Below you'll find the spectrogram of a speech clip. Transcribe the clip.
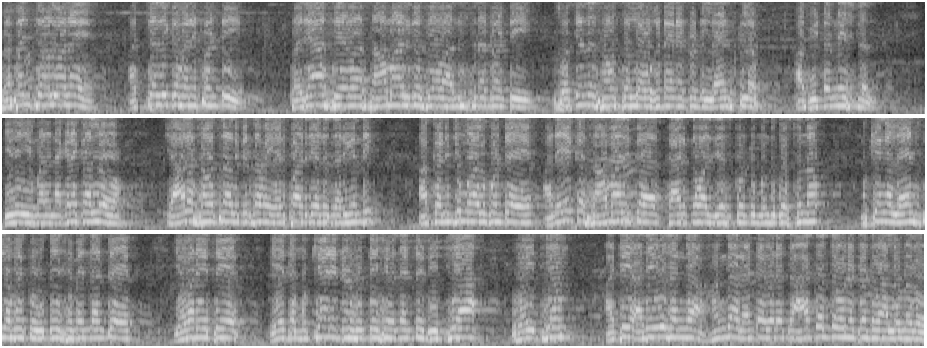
ప్రపంచంలోనే అత్యధికమైనటువంటి ప్రజాసేవ సామాజిక సేవ అందిస్తున్నటువంటి స్వచ్ఛంద సంస్థల్లో ఒకటైనటువంటి లయన్స్ క్లబ్ ఆఫ్ ఇంటర్నేషనల్ ఇది మన నగరకాల్లో చాలా సంవత్సరాల క్రితం ఏర్పాటు చేయడం జరిగింది. అక్కడి నుంచి మొదలుకుంటే అనేక సామాజిక కార్యక్రమాలు చేసుకుంటూ ముందుకు వస్తున్నాం ముఖ్యంగా లయన్స్ క్లబ్ యొక్క ఉద్దేశం ఏంటంటే ఎవరైతే ఏదైతే ముఖ్యమైనటువంటి ఉద్దేశం ఏంటంటే విద్య వైద్యం అంటే అదేవిధంగా హంగర్ అంటే ఎవరైతే ఆకలితో ఉన్నటువంటి వాళ్ళు ఉన్నారో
